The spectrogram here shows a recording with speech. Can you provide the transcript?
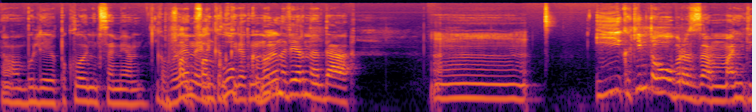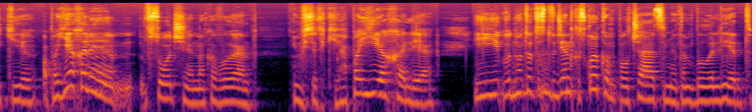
э, были поклонницами типа КВН. Фан, или конкретно, КВН? Ну, наверное, да. И каким-то образом они такие, а поехали в Сочи на КВН? И мы все такие, а поехали. И ну, вот эта студентка, сколько получается, мне там было лет?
